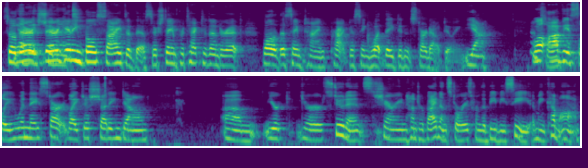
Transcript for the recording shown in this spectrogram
So Yeah, they're they they're getting both sides of this. They're staying protected under it while at the same time practicing what they didn't start out doing. Yeah. Well, obviously, when they start like just shutting down um, your your students sharing Hunter Biden stories from the BBC, I mean, come on.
